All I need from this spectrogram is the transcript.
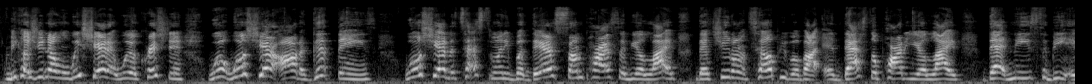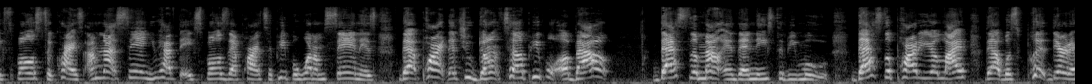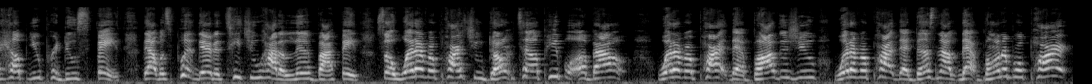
Because you know, when we share that we're a Christian, we'll we'll share all the good things, we'll share the testimony, but there's some parts of your life that you don't tell people about, and that's the part of your life that needs to be exposed to Christ. I'm not saying you have to expose that part to people. What I'm saying is that part that you don't tell people about. That's the mountain that needs to be moved. That's the part of your life that was put there to help you produce faith, that was put there to teach you how to live by faith. So, whatever parts you don't tell people about, whatever part that bothers you, whatever part that does not, that vulnerable part,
